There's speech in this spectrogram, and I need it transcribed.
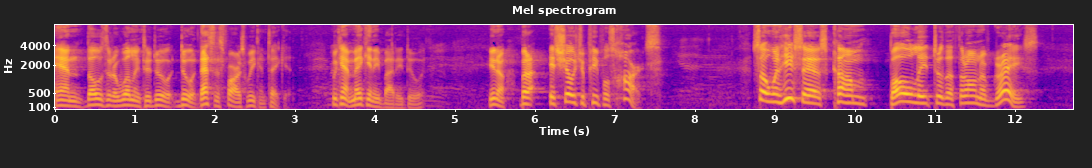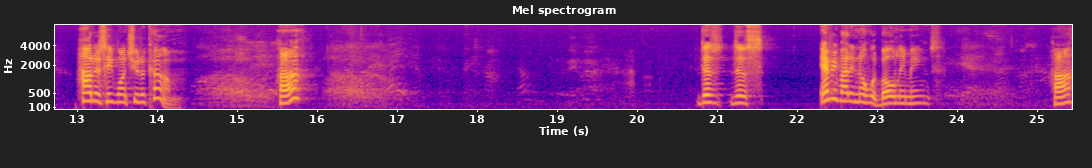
and those that are willing to do it, do it. That's as far as we can take it. We can't make anybody do it. You know, but it shows you people's hearts. So when he says, Come boldly to the throne of grace, how does he want you to come? Huh? Does, does everybody know what boldly means? Huh?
